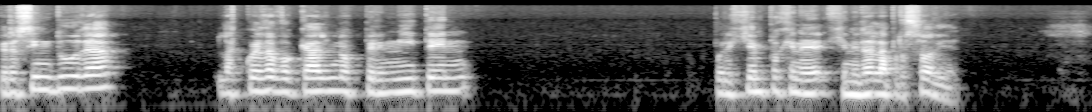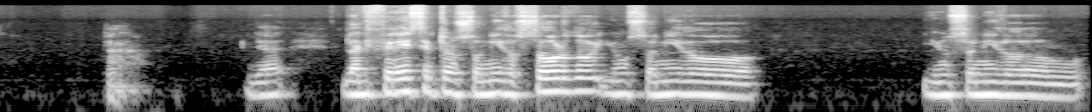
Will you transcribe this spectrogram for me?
pero sin duda las cuerdas vocales nos permiten, por ejemplo, generar la prosodia. Claro. ¿Ya? La diferencia entre un sonido sordo y un sonido y un sonido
